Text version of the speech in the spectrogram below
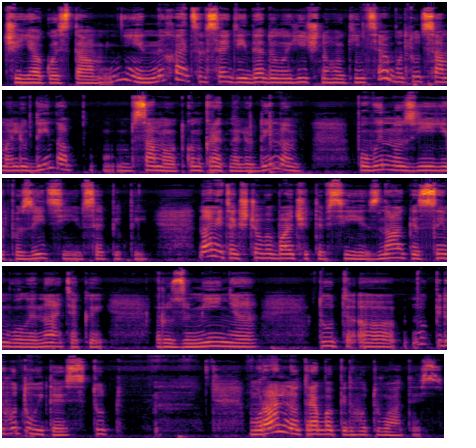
чи якось там. Ні, нехай це все дійде до логічного кінця, бо тут саме людина, саме от конкретна людина повинно з її позиції все піти. Навіть якщо ви бачите всі знаки, символи, натяки, розуміння, тут е, ну, підготуйтесь. Тут морально треба підготуватись.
